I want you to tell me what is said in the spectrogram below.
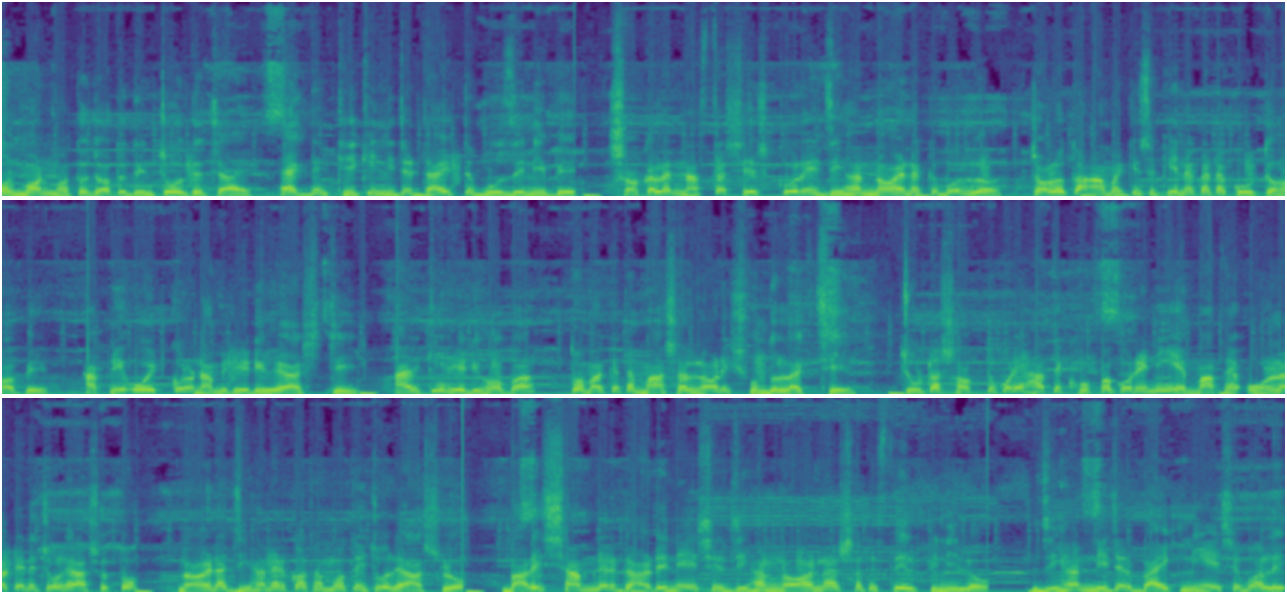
ওর মন মতো যতদিন চলতে চায়। একদিন ঠিকই নিজের দায়িত্ব বুঝে নিবে। সকালের নাস্তা শেষ করেই জিহান নয়নাকে বলল, চলো তো আমার কিছু কেনাকাটা করতে হবে। আপনি ওয়েট করুন, আমি রেডি হয়ে আসছি। আর কি রেডি হবা? তোমাকে তো মাসাল্লাহ অনেক সুন্দর লাগছে। চুলটা শক্ত করে হাতে খোপা করে নিয়ে মাথায় ওড়না টেনে চলে আসো তো। নয়না জিহানের কথা মতোই চলে আসলো। বাড়ির সামনের গার্ডেনে এসে জিহান নয়নার সাথে সেলফি নিল। জিহান নিজের বাইক নিয়ে এসে বলে,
